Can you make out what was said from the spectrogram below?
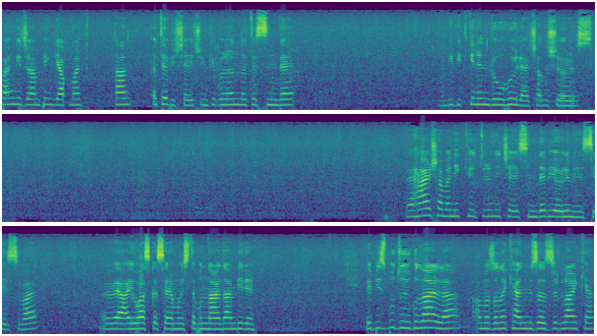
bungee jumping yapmaktan öte bir şey. Çünkü bunun ötesinde bir bitkinin ruhuyla çalışıyoruz. Ve her şamanik kültürün içerisinde bir ölüm inisiyesi var. Ve ayahuasca seremonisi de bunlardan biri. Ve biz bu duygularla Amazon'a kendimizi hazırlarken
